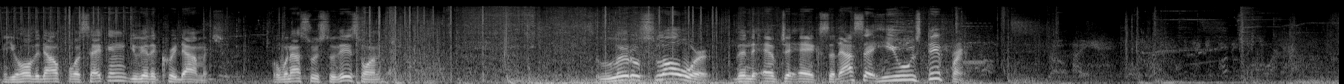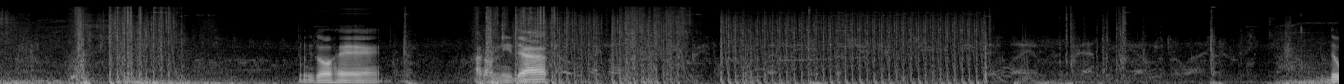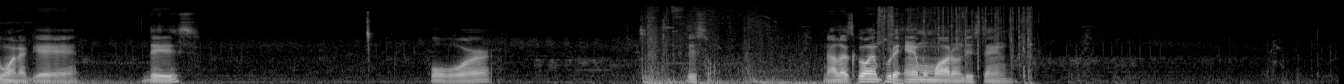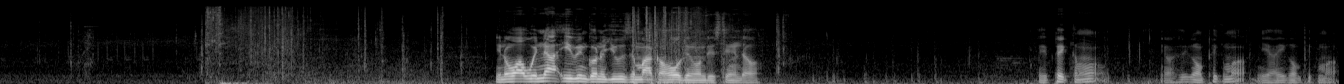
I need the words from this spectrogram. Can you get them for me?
and you hold it down for a second, you get a crit damage. But when I switch to this one, it's a little slower than the FJX. So that's a huge difference. Let me go ahead. I don't need that. Do want to get this for this one. Now let's go and put an ammo mod on this thing. You know what? We're not even going to use the marker holding on this thing though. He picked them up. Yo, he gonna pick them up? Yeah, he gonna pick them up.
